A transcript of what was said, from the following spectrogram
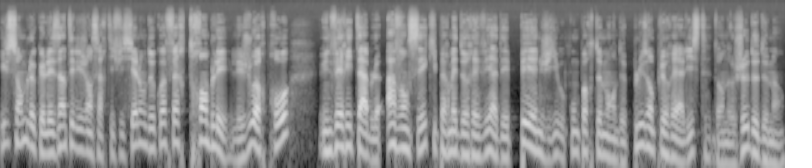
il semble que les intelligences artificielles ont de quoi faire trembler les joueurs pros, une véritable avancée qui permet de rêver à des PNJ au comportement de plus en plus réaliste dans nos jeux de demain.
